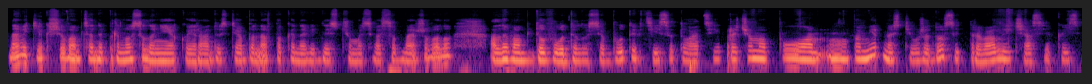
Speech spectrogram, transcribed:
навіть якщо вам це не приносило ніякої радості, або навпаки, навіть десь чомусь вас обмежувало, але вам доводилося бути в цій ситуації. Причому по помірності вже досить тривалий час якийсь.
